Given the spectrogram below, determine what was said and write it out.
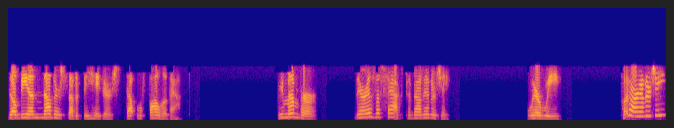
There'll be another set of behaviors that will follow that. Remember, there is a fact about energy where we put our energy,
